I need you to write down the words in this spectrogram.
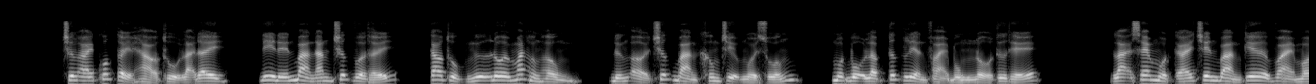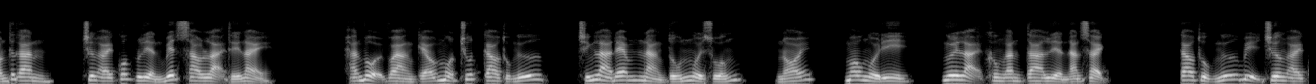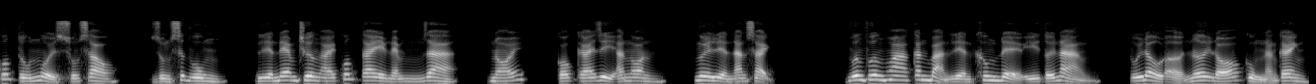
Trương ái quốc tẩy hảo thủ lại đây, đi đến bàn ăn trước vừa thấy, Cao Thục Ngữ đôi mắt hồng hồng, đứng ở trước bàn không chịu ngồi xuống, một bộ lập tức liền phải bùng nổ tư thế. Lại xem một cái trên bàn kia vài món thức ăn, Trương Ái Quốc liền biết sao lại thế này. Hắn vội vàng kéo một chút Cao Thục Ngữ, chính là đem nàng tún ngồi xuống, nói, mau ngồi đi, ngươi lại không ăn ta liền ăn sạch. Cao Thục Ngữ bị Trương Ái Quốc tún ngồi xuống sau, dùng sức vùng liền đem Trương Ái Quốc tay ném ra, nói, có cái gì ăn ngon, ngươi liền ăn sạch. Vương Phương Hoa căn bản liền không để ý tới nàng, túi đầu ở nơi đó cùng nàng canh.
